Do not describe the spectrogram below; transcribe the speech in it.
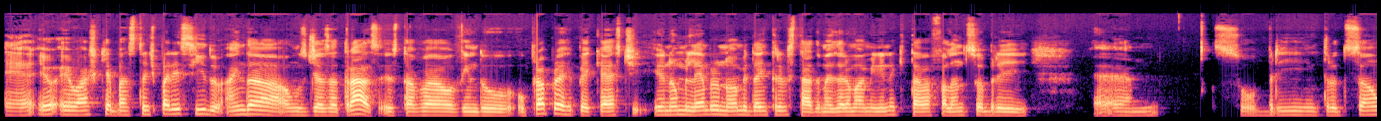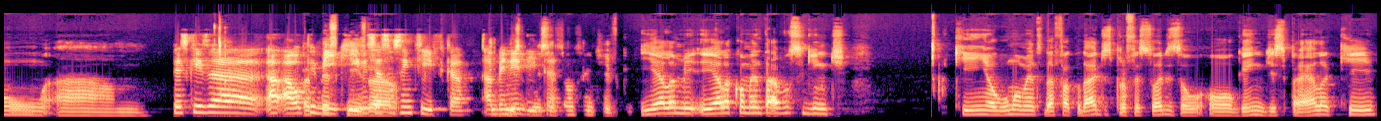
É, eu, eu acho que é bastante parecido. Ainda há uns dias atrás, eu estava ouvindo o próprio RPCast, eu não me lembro o nome da entrevistada, mas era uma menina que estava falando sobre, é, sobre introdução a... Pesquisa, a, a UPBIC, Iniciação Científica, a Benedita. Iniciação Científica. E ela, me, e ela comentava o seguinte, que em algum momento da faculdade, os professores ou, ou alguém disse para ela que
